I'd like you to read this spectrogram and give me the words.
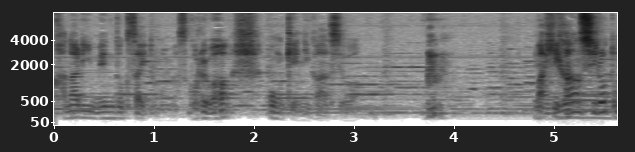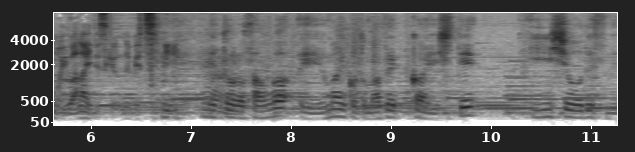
かなり面倒くさいと思います。これは 本件に関しては。まあ批判しろとも言わないですけどね別に。メトロさんが、えーうまいこと混ぜ返して印象ですね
